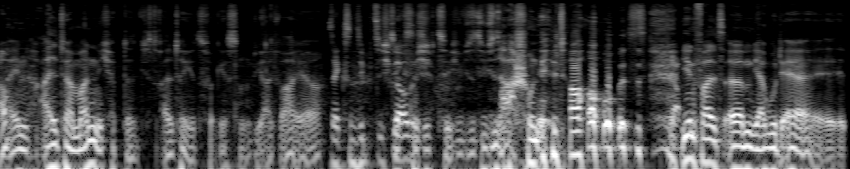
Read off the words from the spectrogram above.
Ja. ein alter Mann. Ich habe das Alter jetzt vergessen. Wie alt war er? 76, glaube ich. 76, sie sah schon älter aus. Ja. Jedenfalls, ähm, ja gut, er äh,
